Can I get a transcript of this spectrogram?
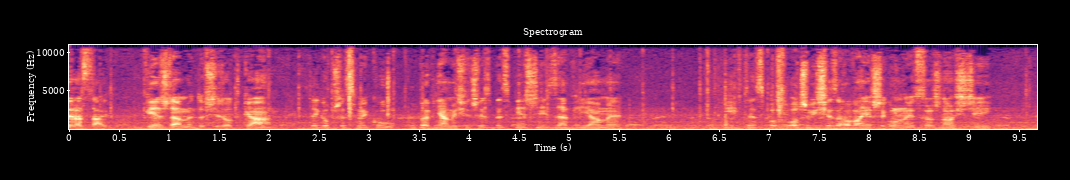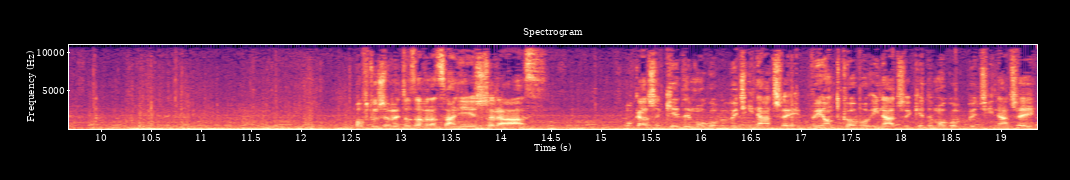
Teraz tak, wjeżdżamy do środka tego przesmyku, upewniamy się, czy jest bezpiecznie, zawijamy i w ten sposób, oczywiście zachowanie szczególnej ostrożności. Powtórzymy to zawracanie jeszcze raz. Pokażę, kiedy mogłoby być inaczej, wyjątkowo inaczej. Kiedy mogłoby być inaczej?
